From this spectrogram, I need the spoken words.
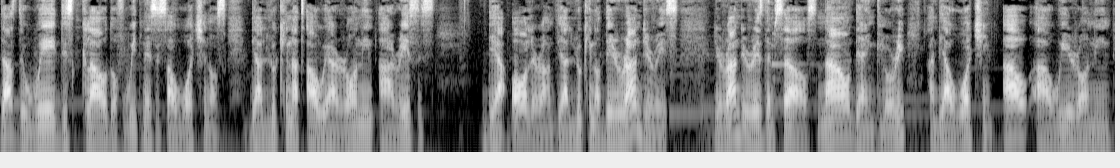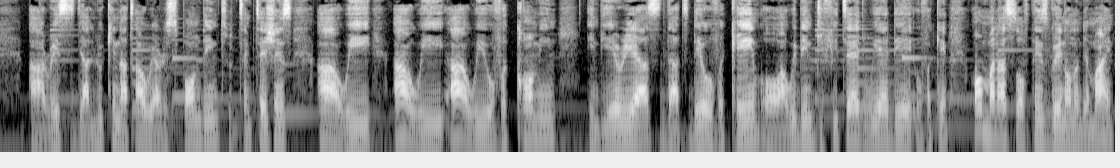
That's the way this cloud of witnesses are watching us. They are looking at how we are running our races. They are all around. They are looking at. They ran the race they ran the race themselves. Now they are in glory and they are watching how are we running our races. They are looking at how we are responding to temptations. How are we, how are we, how are we overcoming in the areas that they overcame, or are we being defeated where they overcame? All manners of things going on in their mind.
